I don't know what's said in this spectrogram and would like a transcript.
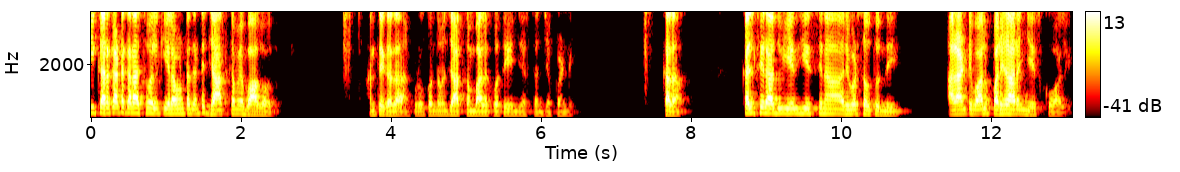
ఈ కర్కాటక రాశి వాళ్ళకి ఎలా ఉంటుందంటే జాతకమే బాగోదు. అంతే కదా? ఇప్పుడు కొంతమంది జాతకం బాగాలేకపోతే ఏం చేస్తాను చెప్పండి. కదా? కలిసి రాదు ఏది చేసినా రివర్స్ అవుతుంది. అలాంటి వాళ్ళు పరిహారం చేసుకోవాలి.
